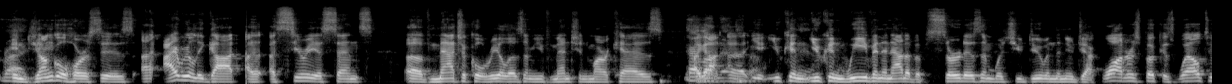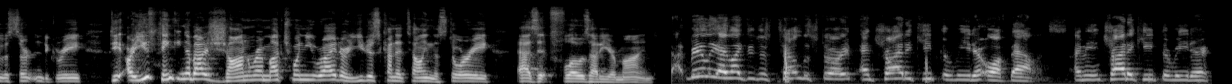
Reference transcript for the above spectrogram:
Right. In Jungle Horses, I, I really got a, a serious sense of magical realism. You've mentioned Marquez. Yeah, I, got uh, you, you, can yeah. you can weave in and out of absurdism, which you do in the new Jack Waters book as well to a certain degree. Do, are you thinking about genre much when you write, or are you just kind of telling the story as it flows out of your mind? Really, I like to just tell the story and try to keep the reader off balance. I mean, try to keep the reader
